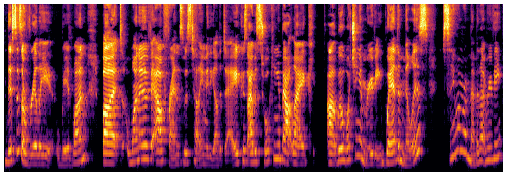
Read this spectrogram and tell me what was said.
This is a really weird one, but one of our friends was telling me the other day because I was talking about like, uh, we were watching a movie, We're the Millers. Does anyone remember that movie?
